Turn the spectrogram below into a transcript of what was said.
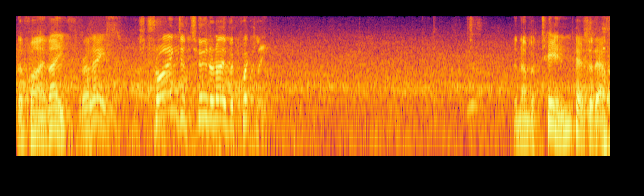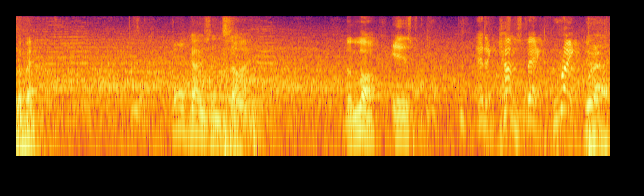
The 5'8 Release. is trying to turn it over quickly. The number 10 has it out the back. Ball goes inside. The lock is... And it comes back. Great work.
